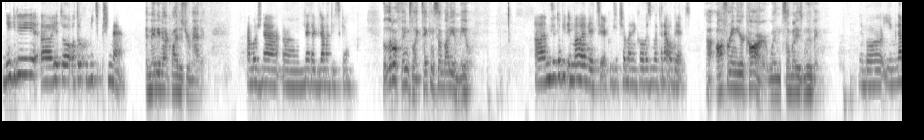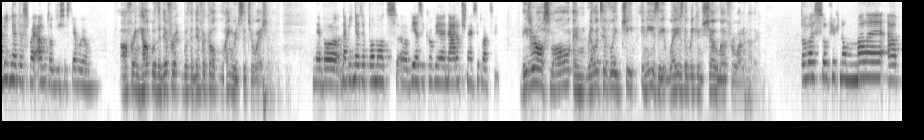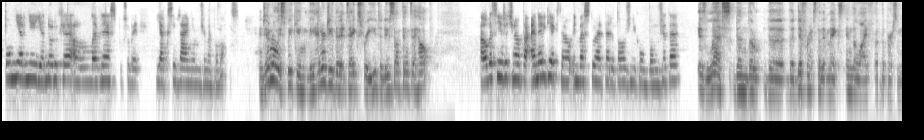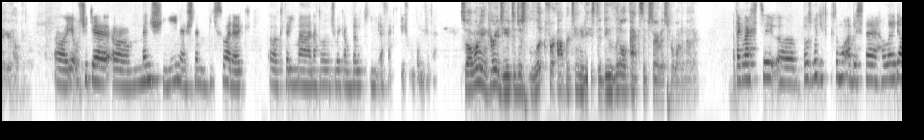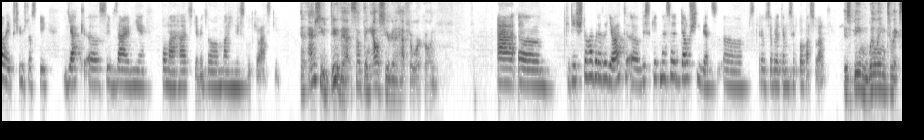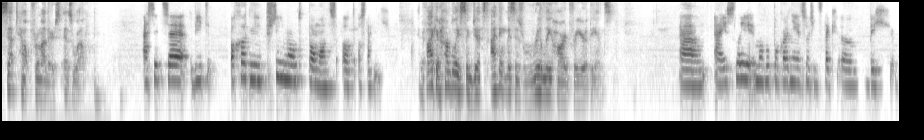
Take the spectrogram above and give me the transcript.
Někdy uh, je to o trochu víc přímé and maybe not quite as dramatic. a možná uh, ne tak dramatické. But little things like taking somebody a meal, Ale může to být i malé věci, jako že třeba někoho vezmete na oběd, uh, offering your car when somebody's moving, nebo jim nabídnete své auto, když se stěhují, offering help with a different with a difficult language situation. nebo nabídnete pomoc uh, v jazykově náročné situaci. These are all small and relatively cheap and easy ways that we can show love for one another. Tohle jsou všechno malé a poměrně jednoduché a levné způsoby, jak si vzájemně můžeme pomoct. And generally speaking, the energy that it takes for you to do something to help A obecně řečeno, ta energie, kterou investujete do toho, že někomu pomůžete, is less than the, the, the difference that it makes in the life of the person that you're helping. uh, je určitě uh, menší než ten výsledek uh, který má na toho člověka veliký efekt, když mu pomůžete. So I want to encourage you to just look for opportunities to do little acts of service for one another. A tak vás chci uh, pozbudit k tomu, abyste hledali příležitosti, jak uh, si vzájemně pomáhat těmito malými skutky lásky. And as you do that, something else you're going to have to work on A uh, když tohle budete dělat, uh, vyskytne se další věc, uh, s kterou se budete muset popasovat. is being willing to accept help from others as well. A sice být ochotní přijmout pomoc od ostatních. And if I could humbly suggest, I think this is really hard for Europeans. A, a jestli mohu pokorně něco říct, tak uh, bych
